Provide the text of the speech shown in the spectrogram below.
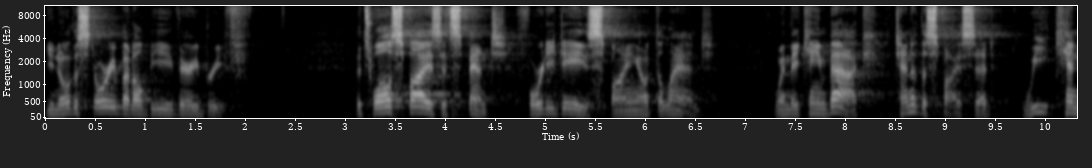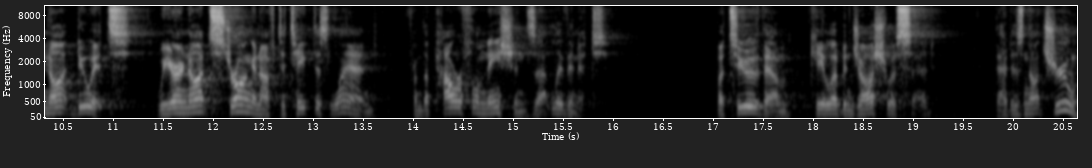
You know the story, but I'll be very brief. The 12 spies had spent 40 days spying out the land. When they came back, 10 of the spies said, We cannot do it. We are not strong enough to take this land from the powerful nations that live in it. But two of them, Caleb and Joshua, said, That is not true.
